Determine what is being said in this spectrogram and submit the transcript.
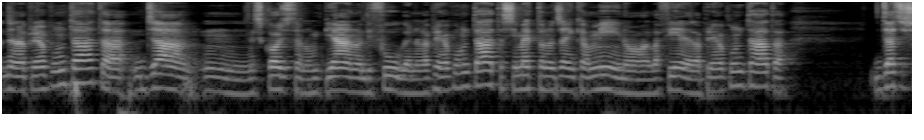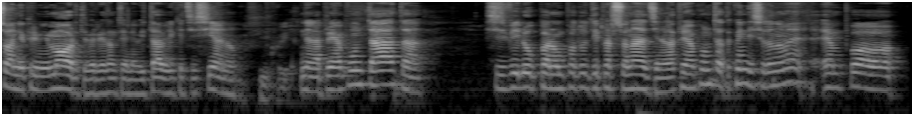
nella prima puntata, già mm, escogitano un piano di fuga nella prima puntata, si mettono già in cammino alla fine della prima puntata, già ci sono i primi morti perché tanto è inevitabile che ci siano nella prima puntata, si sviluppano un po' tutti i personaggi nella prima puntata, quindi secondo me è un po'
